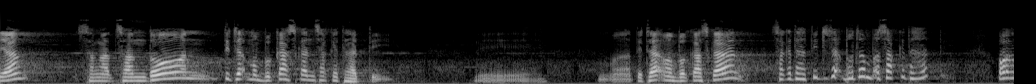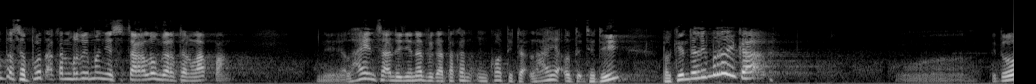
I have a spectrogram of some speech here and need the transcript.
yang sangat santun, tidak membekaskan sakit hati. Nih, tidak membekaskan sakit hati, tidak berdampak sakit hati. Orang tersebut akan menerimanya secara longgar dan lapang. Lain seandainya Nabi katakan engkau tidak layak untuk jadi bagian dari mereka. Itu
